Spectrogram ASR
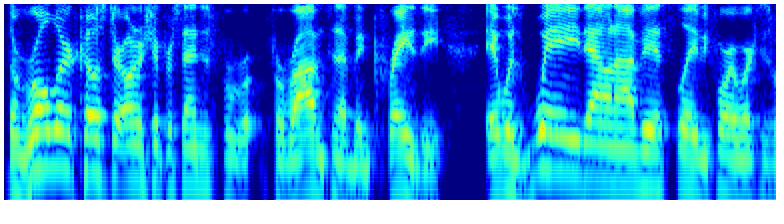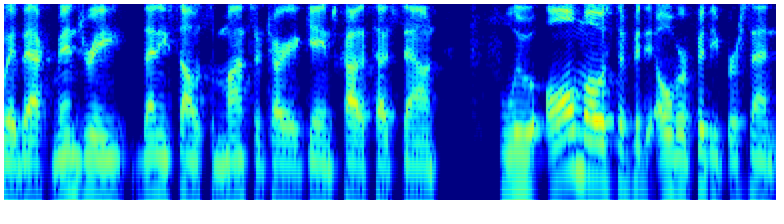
the roller coaster ownership percentages for for Robinson have been crazy. It was way down, obviously, before he worked his way back from injury. Then he saw some monster target games, caught a touchdown, flew almost 50, over 50%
